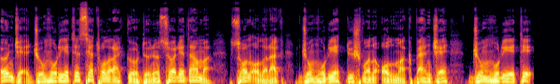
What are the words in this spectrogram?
önce Cumhuriyeti set olarak gördüğünü söyledi ama son olarak Cumhuriyet düşmanı olmak bence Cumhuriyeti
